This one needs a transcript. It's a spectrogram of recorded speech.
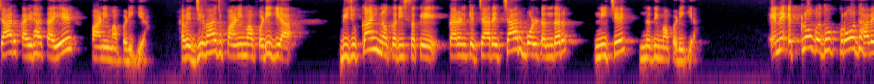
ચાર કાઢ્યા હતા એ પાણીમાં પડી ગયા. હવે જેવા જ પાણીમાં પડી ગયા, બીજું કાંઈ ન કરી શકે કારણ કે ચારે ચાર બોલ્ટ અંદર નીચે નદીમાં પડી ગયા. એને એટલો બધો ક્રોધ આવે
